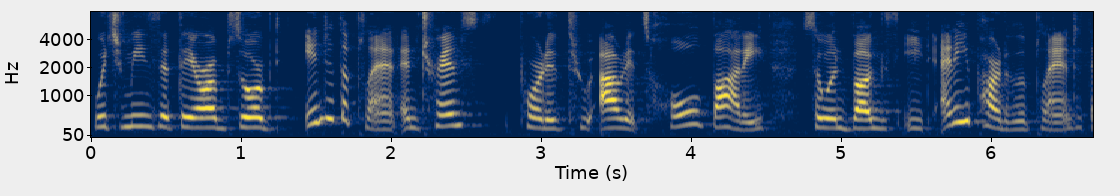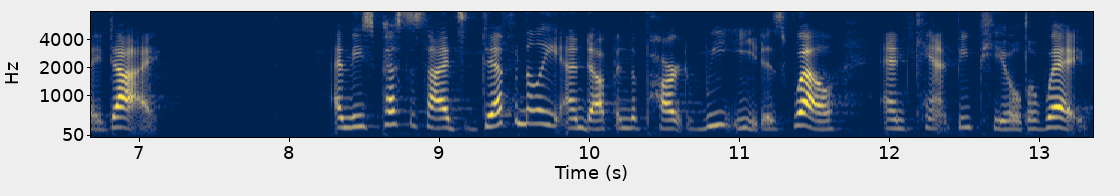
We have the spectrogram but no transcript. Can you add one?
which means that they are absorbed into the plant and transported throughout its whole body, so when bugs eat any part of the plant, they die. And these pesticides definitely end up in the part we eat as well and can't be peeled away.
